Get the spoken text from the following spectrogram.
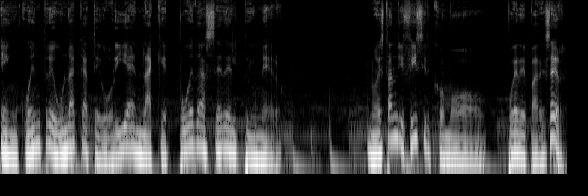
Encuentre una categoría en la que pueda ser el primero no es tan difícil como puede parecer.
